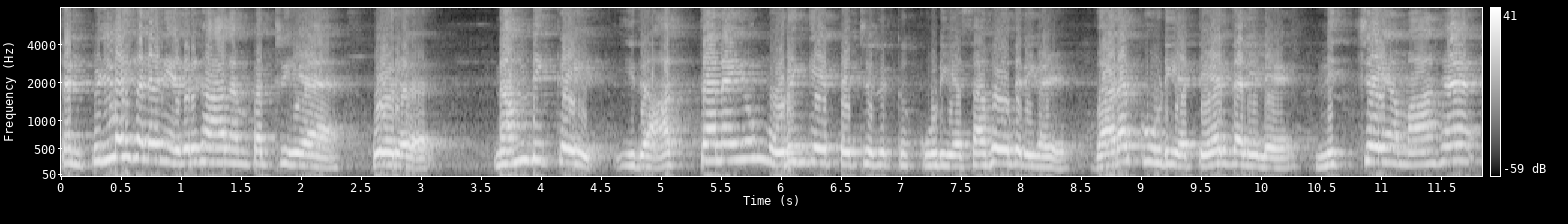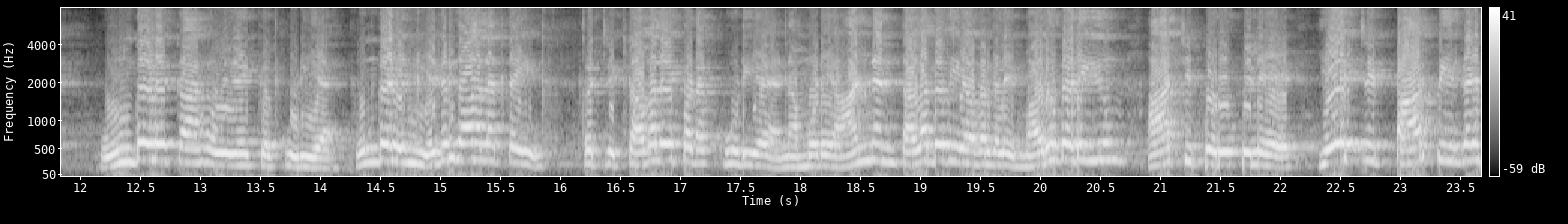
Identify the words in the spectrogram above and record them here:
தன் பிள்ளைகளின் எதிர்காலம் பற்றிய ஒரு நம்பிக்கை இது அத்தனையும் ஒருங்கே பெற்றிருக்கக்கூடிய சகோதரிகள் வரக்கூடிய தேர்தலிலே நிச்சயமாக உங்களுக்காக உழைக்கக்கூடிய உங்களின் எதிர்காலத்தை பற்றி கவலைப்படக்கூடிய நம்முடைய அண்ணன் தளபதி அவர்களை மறுபடியும் ஆட்சி பொறுப்பிலே ஏற்றி பார்ப்பீர்கள்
